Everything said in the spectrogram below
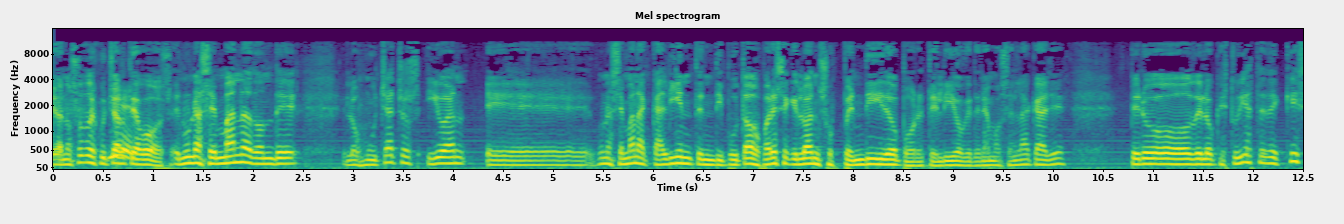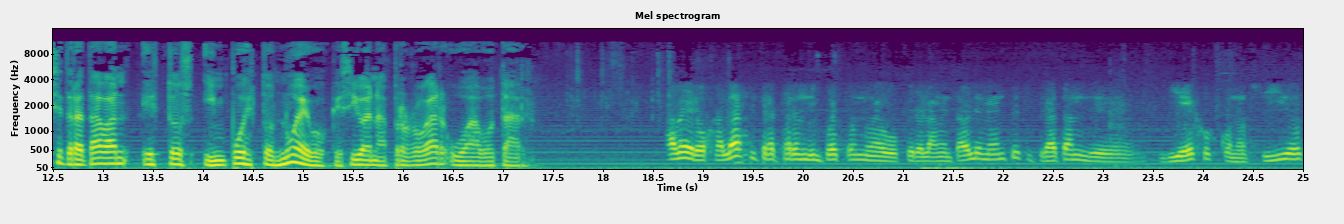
A nosotros escucharte a vos, en una semana donde los muchachos iban, eh, una semana caliente en diputados, parece que lo han suspendido por este lío que tenemos en la calle, pero de lo que estudiaste, ¿de qué se trataban estos impuestos nuevos que se iban a prorrogar o a votar? A ver, ojalá se trataran de impuestos nuevos, pero lamentablemente se tratan de viejos, conocidos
